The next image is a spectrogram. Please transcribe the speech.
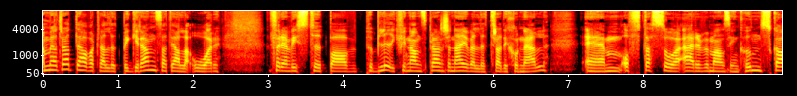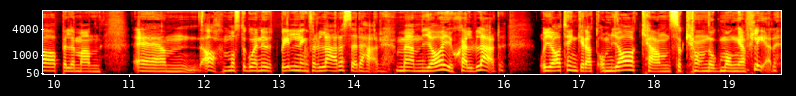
Jag tror att det har varit väldigt begränsat i alla år för en viss typ av publik. Finansbranschen är ju väldigt traditionell. Ehm, ofta oftast så ärver man sin kunskap eller man ehm, ja, måste gå en utbildning för att lära sig det här. Men jag är ju självlärd och jag tänker att om jag kan så kan nog många fler.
